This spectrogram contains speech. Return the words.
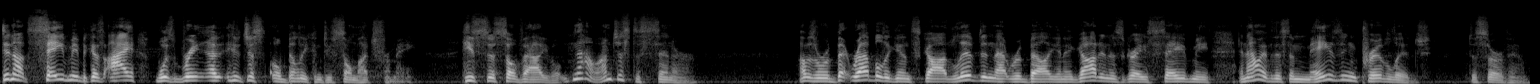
did not save me because I was bringing, uh, he was just, oh, Billy can do so much for me. He's just so valuable. No, I'm just a sinner. I was a rebel against God, lived in that rebellion, and God in His grace saved me. And now I have this amazing privilege to serve Him.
